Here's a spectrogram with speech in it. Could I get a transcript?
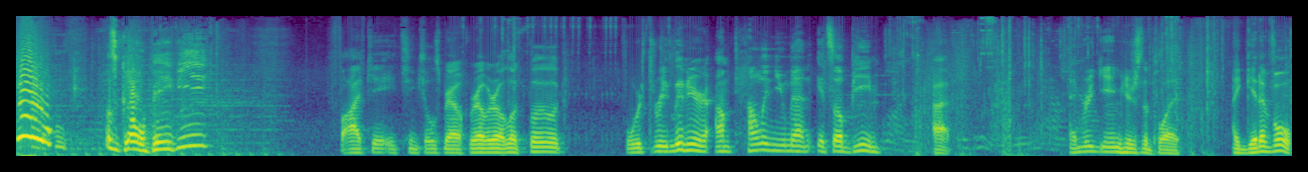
Woo! Let's go, baby. 5k, 18 kills, bro. Bro, bro, look, look, look. 4-3 linear. I'm telling you, man, it's a beam. Every game, here's the play. I get a volt.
